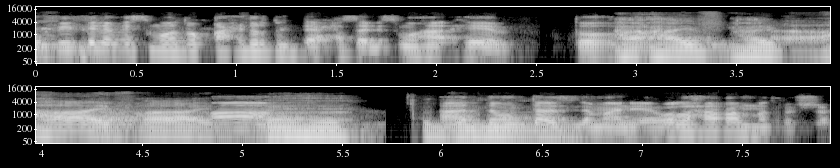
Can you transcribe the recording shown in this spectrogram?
وفي فيلم اسمه أتوقع حضرته أنت يا حسن اسمه ها- هيف. هايف؟ هايف؟ هايف هايف. آه. إيه هذا ممتاز للأمانة. والله حرام ما ترشح.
